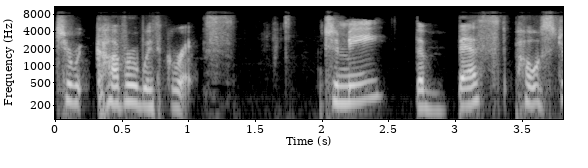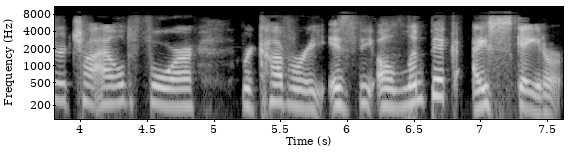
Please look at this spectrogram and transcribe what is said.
to recover with grace. To me, the best poster child for recovery is the Olympic ice skater.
